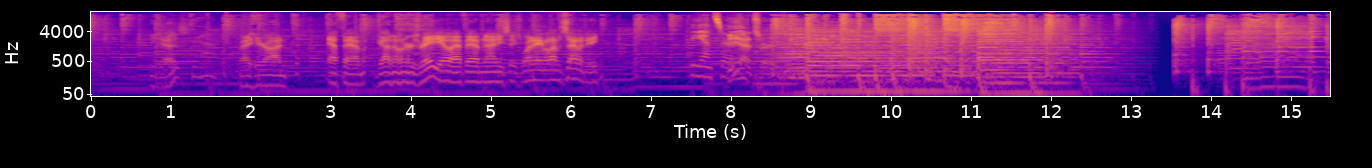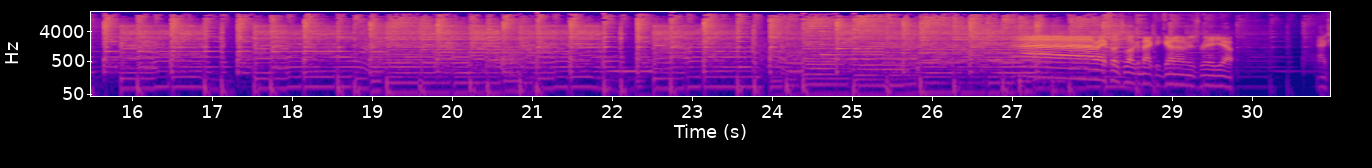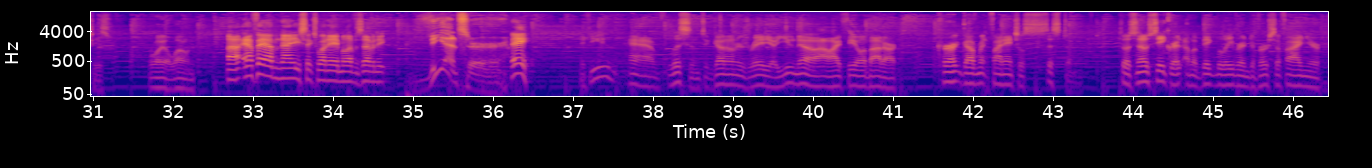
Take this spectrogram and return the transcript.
He does. Yeah. right here on FM Gun Owners Radio, FM 96.1 AM 1170. The answer. The answer. Folks, welcome back to Gun Owners Radio. Actually, it's Royal Loan. Uh, FM 96.1 AM 1170. The answer. Hey, if you have listened to Gun Owners Radio, you know how I feel about our current government financial system. So it's no secret I'm a big believer in diversifying your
